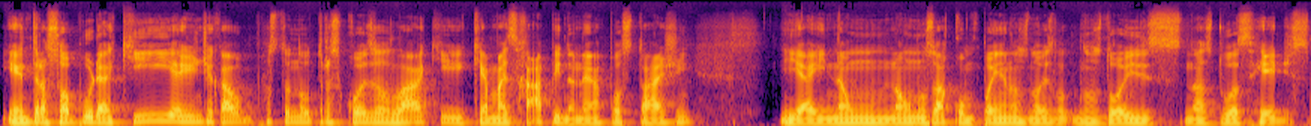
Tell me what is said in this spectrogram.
e entra só por aqui e a gente acaba postando outras coisas lá que, que é mais rápida, né? A postagem. E aí não, não nos acompanha nos dois, nos dois, nas duas redes.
